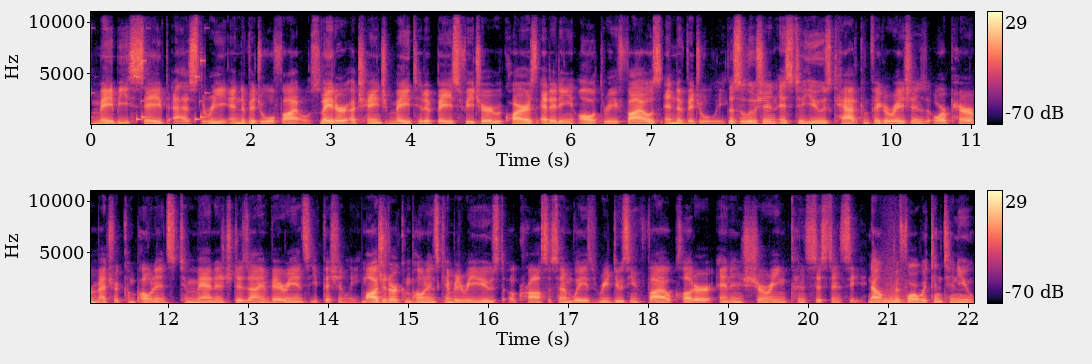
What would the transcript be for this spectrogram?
may be saved as three individual files. Later, a change made to the base feature requires editing all three files individually. The solution is to use CAD configurations or parametric components to manage design variants efficiently. Modular components can be reused across assemblies, reducing file clutter and ensuring consistency. Now, before we continue,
